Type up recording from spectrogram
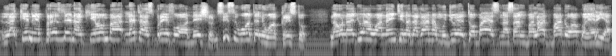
Lakini president akiomba let us pray for our nation. Sisi wote ni wakristo. Na unajua wananchi natakana mjue tobias na sanbalat bado wako area.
